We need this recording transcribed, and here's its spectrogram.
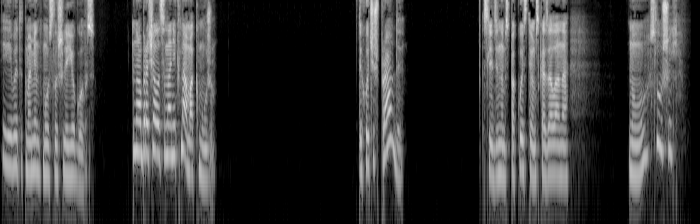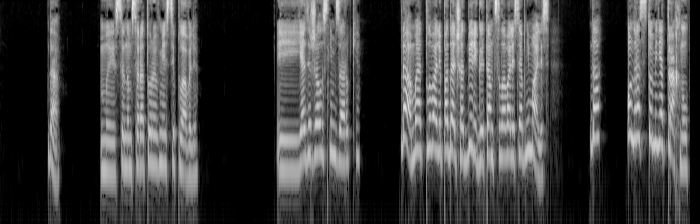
И в этот момент мы услышали ее голос. Но обращалась она не к нам, а к мужу. «Ты хочешь правды?» С ледяным спокойствием сказала она. «Ну, слушай». «Да». Мы с сыном Сараторы вместе плавали. И я держала с ним за руки. Да, мы отплывали подальше от берега и там целовались и обнимались. Да, он раз сто меня трахнул,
